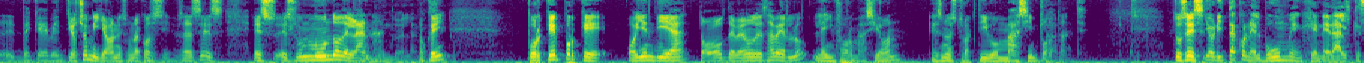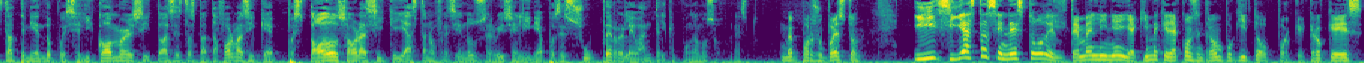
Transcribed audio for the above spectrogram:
eh, de que 28 millones, una cosa así. O sea, es, es, es- es un mundo de lana. mundo de lana, ¿ok? sí. ¿Por qué? Porque hoy en día, todos debemos de saberlo, la información es nuestro activo más importante. Entonces, Y ahorita con el boom en general que está teniendo pues el e-commerce y todas estas plataformas y que pues todos ahora sí que ya están ofreciendo su servicio en línea, pues es súper relevante el que pongamos en esto. Por supuesto. Y si ya estás en esto del tema en línea, y aquí me quería concentrar un poquito, porque creo que es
